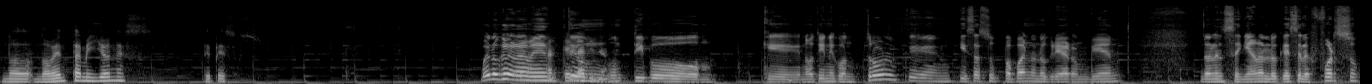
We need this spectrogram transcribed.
no- 90 millones de pesos. Bueno, claramente un, tipo que no tiene control, que quizás sus papás no lo criaron bien, no le enseñaron lo que es el esfuerzo.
